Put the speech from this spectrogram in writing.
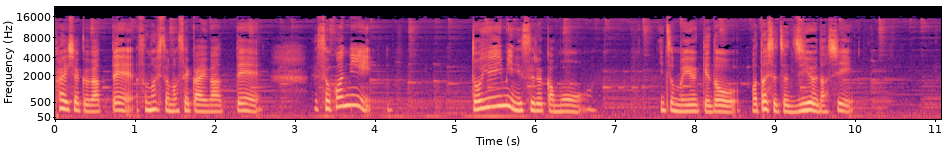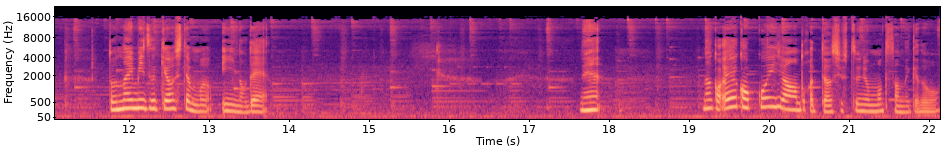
解釈があってその人の世界があってそこにどういう意味にするかもいつも言うけど私たちは自由だしどんな意味付けをしてもいいのでね。なんか「えー、かっこいいじゃん」とかって私普通に思ってたんだけど。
